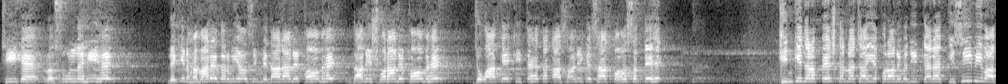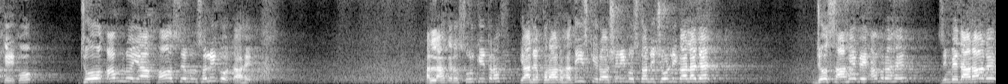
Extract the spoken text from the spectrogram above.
ٹھیک ہے، رسول نہیں ہے لیکن ہمارے درمیان ذمہ داران قوم ہے دانشوران قوم ہے جو واقعے کی تہ تک آسانی کے ساتھ پہنچ سکتے ہیں۔ کن کی طرف پیش کرنا چاہیے؟ قرآن مجید کہہ رہا ہے، کسی بھی واقعے کو جو امن یا خوف سے منسلک ہوتا ہے۔ اللہ کے رسول کی طرف یعنی قرآن حدیث کی روشنی میں اس کا نچوڑ نکالا جائے۔ جو صاحب امر ہے، ذمہ داران ہے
